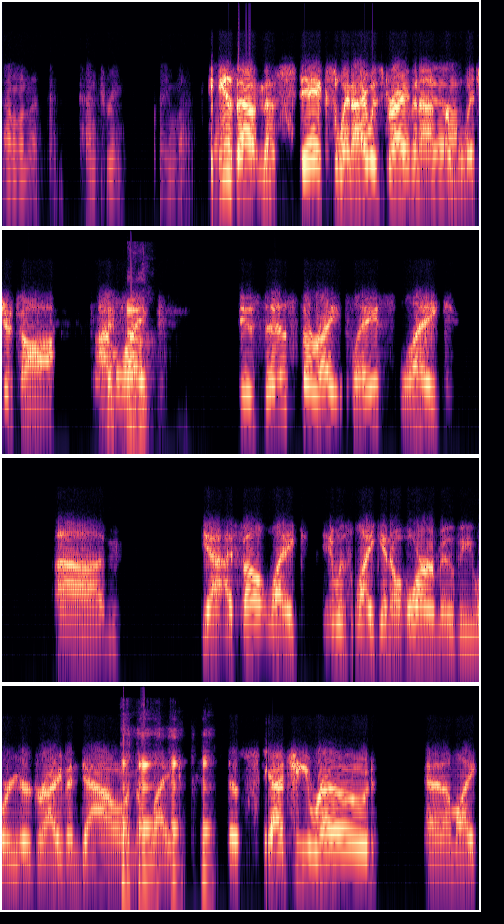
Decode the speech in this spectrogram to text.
out in the c- country pretty much. so. He's out in the sticks. When I was driving up Yeah. from Wichita, I'm like, is this the right place? Like, um, yeah, I felt like it was like in a horror movie where you're driving down like the sketchy road, and I'm like,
